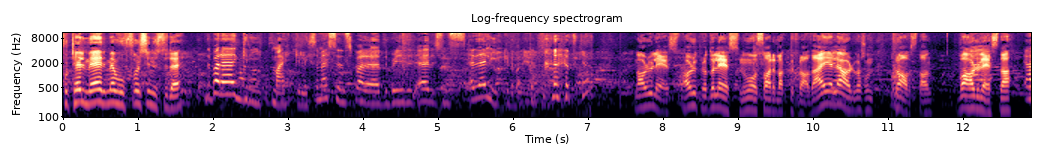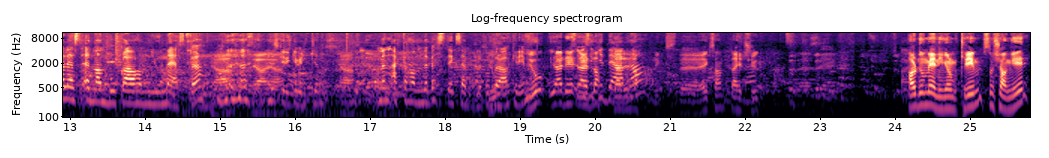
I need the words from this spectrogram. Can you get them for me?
Fortell mer, men hvorfor synes du det? Det bare griper meg ikke, liksom. Jeg syns bare det blir Jeg, synes, eller jeg liker det bare ikke. Men har, du lest, har du prøvd å lese noe, og så har du lagt det fra deg, eller har du bare sånn fra avstand? Hva har du lest, da? Jeg har lest en eller annen bok av han Jo Nesbø. Ja, ja, ja. Husker ikke hvilken. Ja. Men er ikke han det beste eksempelet på Jo, bra krim? Jo, ja, det, Så det, er, hvis latt- ikke det det er er det latterligste, ikke sant? Det er helt sjukt. Har du noen meninger om krim som sjanger?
